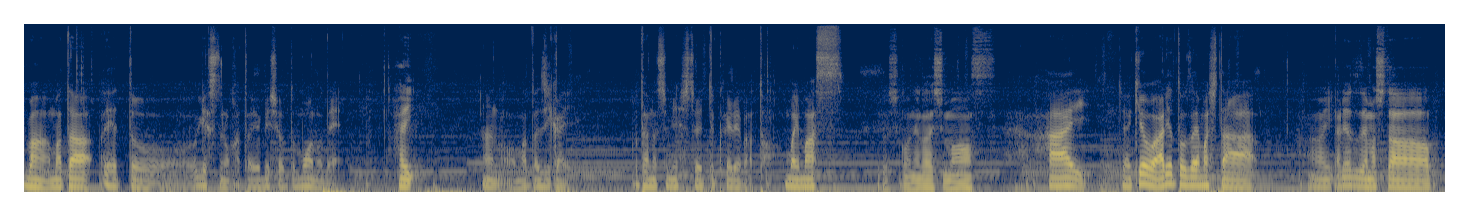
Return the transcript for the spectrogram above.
まあまたえっ、とゲストの方お呼びしようと思うのではい。よあのまた次回お楽しみにしておいてくれればと思います。ろしくお願いします。はいじゃあ今日はありがとうございました。はいありがとうございました。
